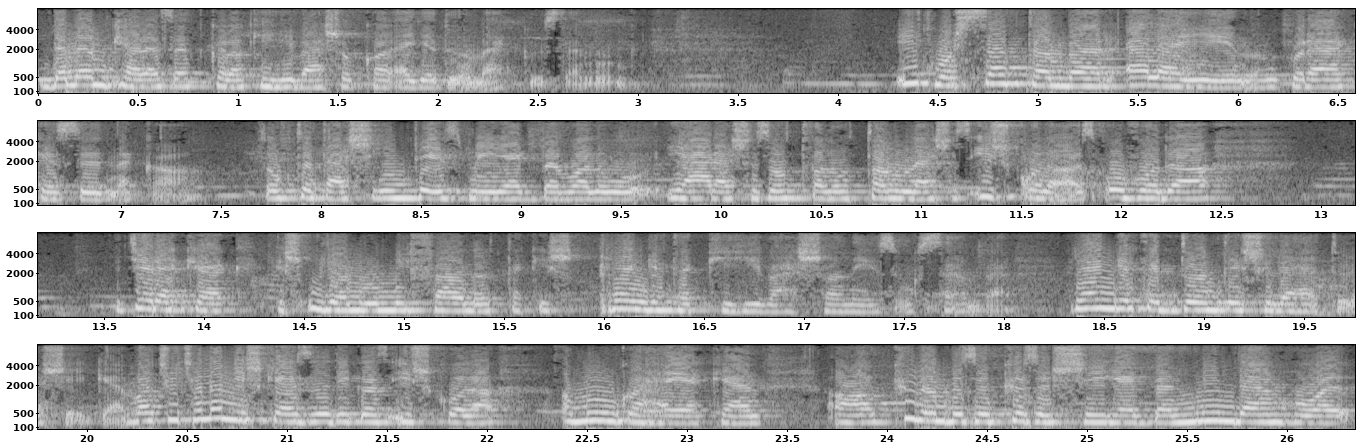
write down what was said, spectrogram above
de nem kell ezekkel a kihívásokkal egyedül megküzdenünk. Itt most szeptember elején, amikor elkezdődnek az oktatási intézményekbe való járás, az ott való tanulás, az iskola, az óvoda, a gyerekek, és ugyanúgy mi felnőttek is rengeteg kihívással nézünk szembe. Rengeteg döntési lehetőséggel. Vagy hogyha nem is kezdődik az iskola, a munkahelyeken, a különböző közösségekben, mindenhol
